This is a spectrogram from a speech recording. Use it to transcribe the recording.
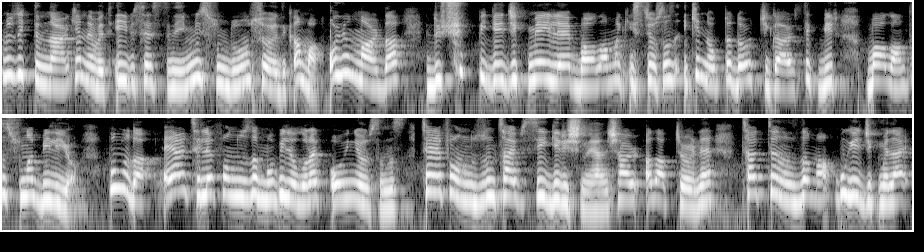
müzik dinlerken evet iyi bir ses deneyimi sunduğunu söyledik ama oyunlarda düşük bir gecikmeyle bağlanmak istiyorsanız 2.4 GHz'lik bir bağlantı sunabiliyor. Bunu da eğer telefonunuzda mobil olarak oynuyorsanız telefonunuzun Type-C girişine yani şarj adaptörüne taktığınız zaman bu gecikmeler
